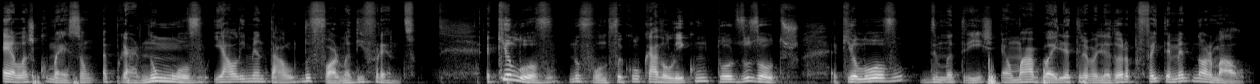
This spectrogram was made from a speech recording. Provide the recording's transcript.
elas começam a pegar num ovo e a alimentá-lo de forma diferente. Aquele ovo, no fundo, foi colocado ali como todos os outros. Aquele ovo de matriz é uma abelha trabalhadora perfeitamente normal.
